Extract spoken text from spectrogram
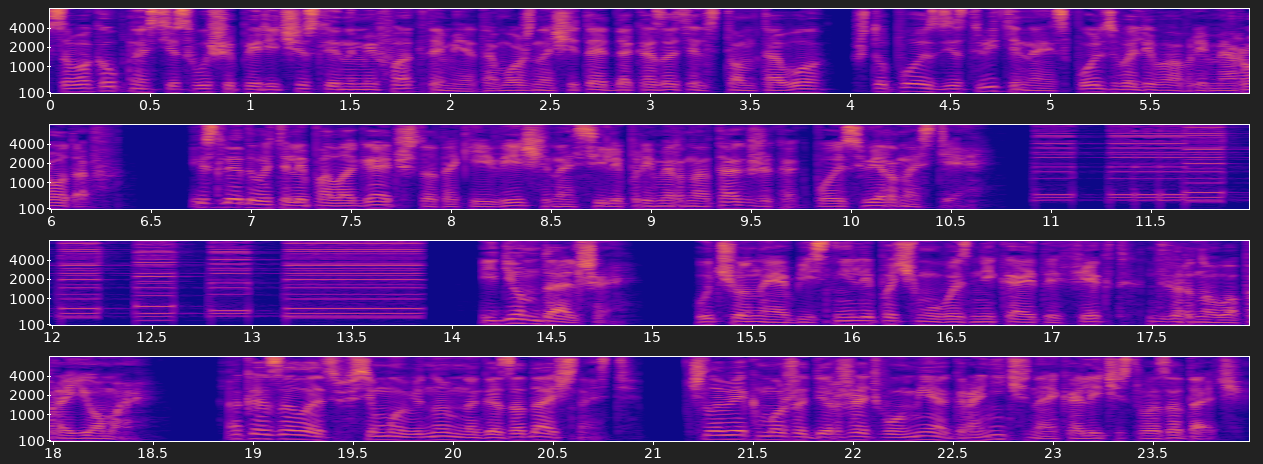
В совокупности с вышеперечисленными фактами это можно считать доказательством того, что поезд действительно использовали во время родов. Исследователи полагают, что такие вещи носили примерно так же, как пояс верности. Идем дальше. Ученые объяснили, почему возникает эффект дверного проема. Оказалось, всему виной многозадачность. Человек может держать в уме ограниченное количество задач.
